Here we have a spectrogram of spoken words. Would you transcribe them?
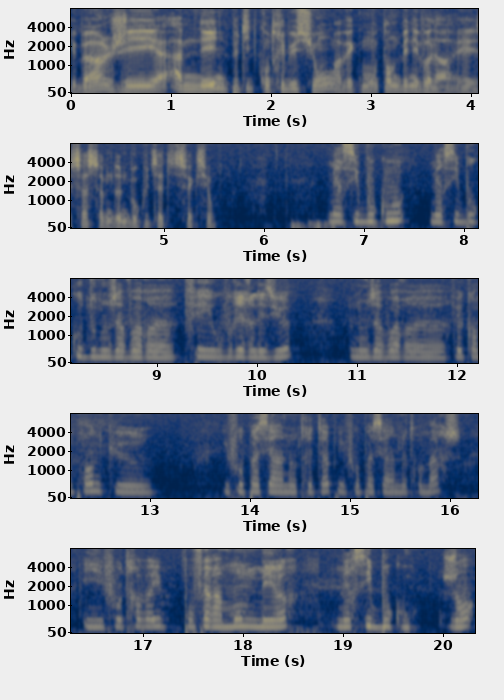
eh ben, j'ai amené une petite contribution avec mon temps de bénévolat. Et ça, ça me donne beaucoup de satisfaction. Merci beaucoup. Merci beaucoup de nous avoir euh, fait ouvrir les yeux, de nous avoir euh, fait comprendre que il faut passer à une autre étape, il faut passer à une autre marche. Il faut travailler pour faire un monde meilleur. Merci beaucoup, Jean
